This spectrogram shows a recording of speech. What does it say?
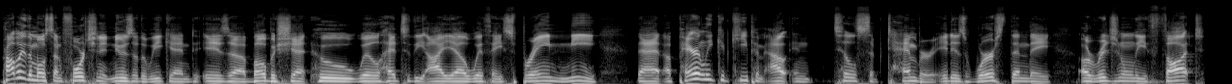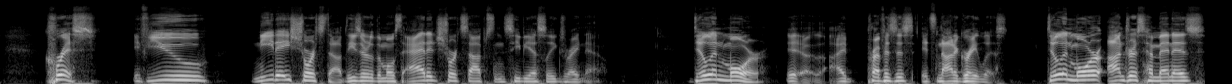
Probably the most unfortunate news of the weekend is uh, Bo Bichette, who will head to the IL with a sprained knee that apparently could keep him out until September. It is worse than they originally thought. Chris, if you need a shortstop, these are the most added shortstops in CBS leagues right now. Dylan Moore, it, I preface this, it's not a great list. Dylan Moore, Andres Gimenez,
